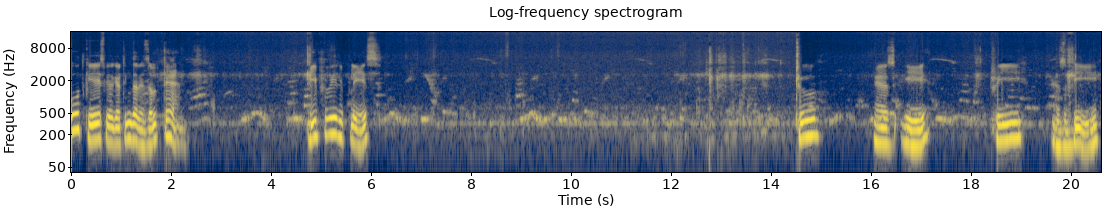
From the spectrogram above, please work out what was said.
both case we are getting the result 10 if we replace two as A, three as B,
